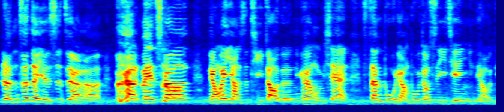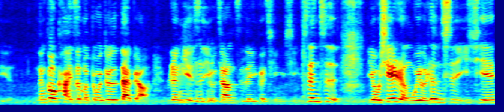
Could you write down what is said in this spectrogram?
人真的也是这样啊。你看，没错。刚刚两位营养师提到的，你看我们现在三步两步都是一间饮料店，能够开这么多，就是代表人也是有这样子的一个情形。甚至有些人，我有认识一些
